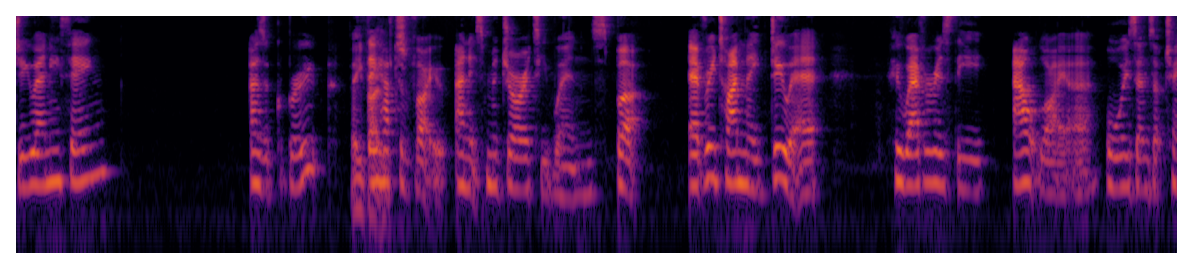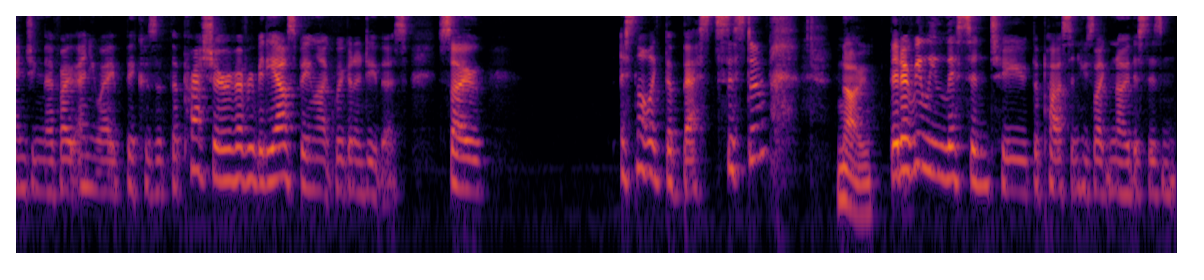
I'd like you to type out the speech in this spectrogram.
do anything as a group. They They have to vote, and it's majority wins. But every time they do it, whoever is the outlier always ends up changing their vote anyway because of the pressure of everybody else being like, we're going to do this. So it's not like the best system. No, they don't really listen to the person who's like, no, this isn't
